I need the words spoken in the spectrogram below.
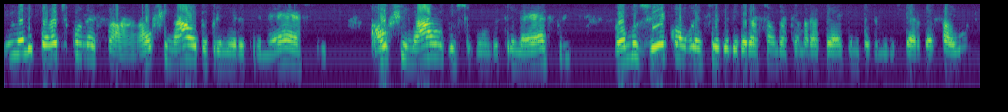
E ele pode começar ao final do primeiro trimestre, ao final do segundo trimestre. Vamos ver qual vai ser a deliberação da Câmara Técnica do Ministério da Saúde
